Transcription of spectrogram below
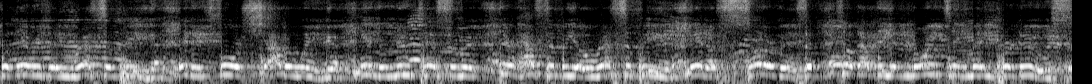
but there is a recipe and it's foreshadowing in the New Testament, there has to be a recipe in a service so that the anointing may produce.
